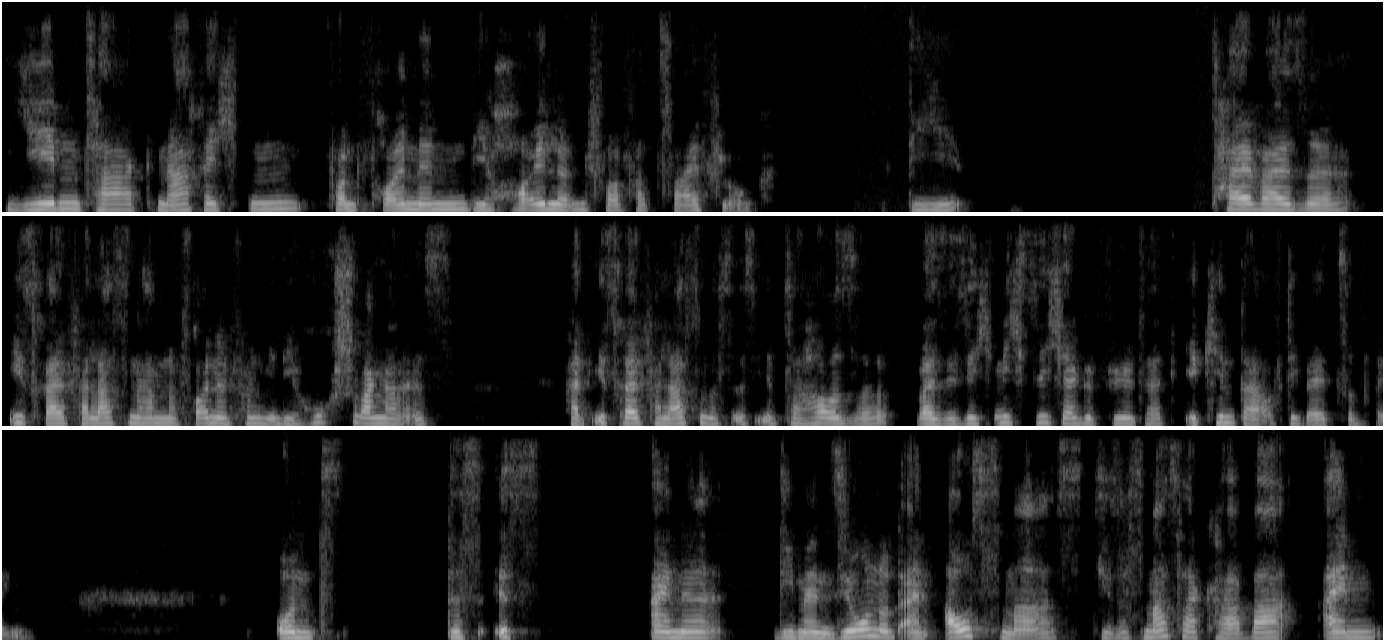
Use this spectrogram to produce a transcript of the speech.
jeden Tag Nachrichten von Freundinnen, die heulen vor Verzweiflung, die teilweise Israel verlassen haben. Eine Freundin von mir, die hochschwanger ist, hat Israel verlassen, das ist ihr Zuhause, weil sie sich nicht sicher gefühlt hat, ihr Kind da auf die Welt zu bringen. Und das ist eine Dimension und ein Ausmaß. Dieses Massaker war ein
